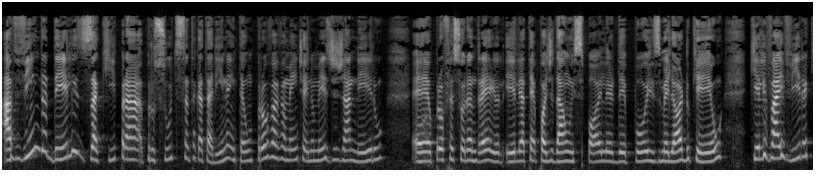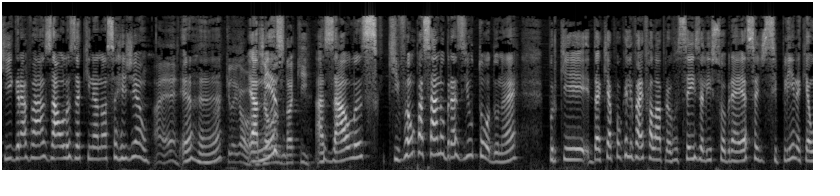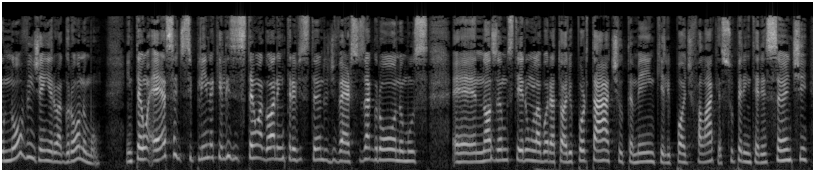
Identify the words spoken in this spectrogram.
a vinda deles aqui para o sul de Santa Catarina, então provavelmente aí no mês de janeiro, é, o professor André, ele até pode dar um spoiler depois, melhor do que eu, que ele vai vir aqui gravar as aulas aqui na nossa região. Ah, é? Uhum. Ah, que legal. É as a aulas daqui. As aulas que vão passar no Brasil todo, né? Porque daqui a pouco ele vai falar para vocês ali sobre essa disciplina, que é o novo engenheiro agrônomo. Então, é essa disciplina que eles estão agora entrevistando diversos agrônomos. É, nós vamos ter um laboratório portátil também, que ele pode falar, que é super interessante.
